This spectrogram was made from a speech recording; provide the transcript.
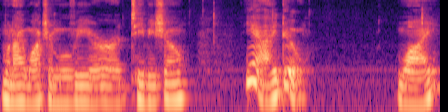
when I watch a movie or a TV show? Yeah, I do. Why?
